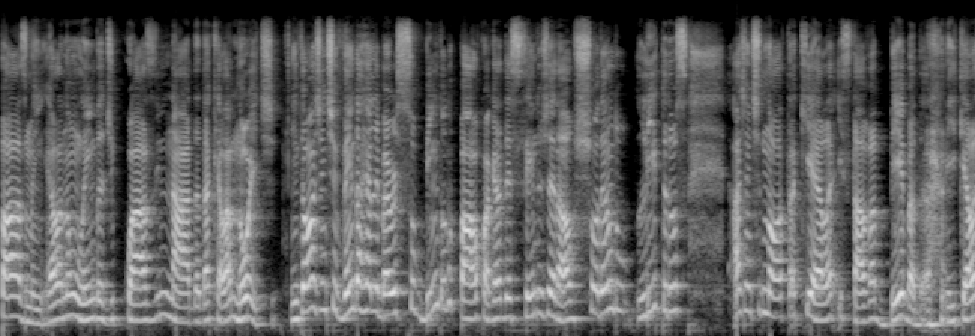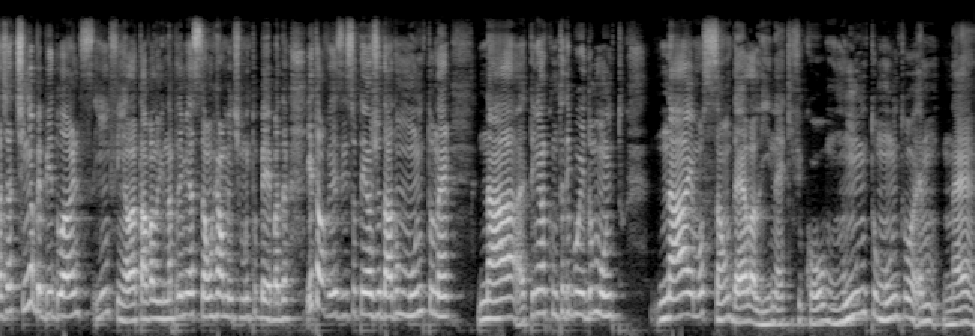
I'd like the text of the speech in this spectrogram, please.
pasmem, ela não lembra de quase nada daquela noite. Então a gente vendo a Halle Berry subindo no palco, agradecendo geral, chorando litros a gente nota que ela estava bêbada e que ela já tinha bebido antes, e enfim, ela estava ali na premiação realmente muito bêbada, e talvez isso tenha ajudado muito, né, na tenha contribuído muito na emoção dela ali, né, que ficou muito, muito, né,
